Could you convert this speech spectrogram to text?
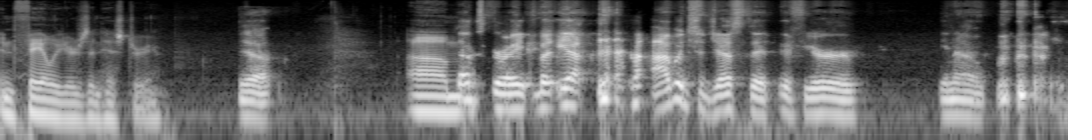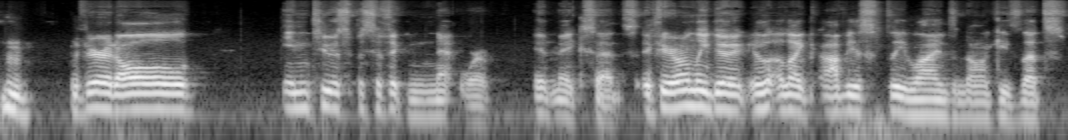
in failures in history. Yeah. Um, That's great. But yeah, I would suggest that if you're, you know, if you're at all into a specific network, it makes sense. If you're only doing like obviously Lions and Donkeys, that's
